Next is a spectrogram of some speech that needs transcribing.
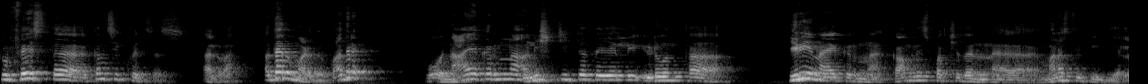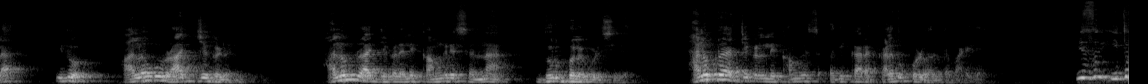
to face the consequences ಅಲ್ವಾ? ಅದರ ಮಾಡಬೇಕು. ಆದರೆ, ಓ, ನಾಯಕರನ್ನ ಅನಿಶ್ಚಿತತೆಯಲ್ಲಿ ಇಡುವಂಥ ಹಿರಿಯ ನಾಯಕರನ್ನ ಕಾಂಗ್ರೆಸ್ ಪಕ್ಷದ ಮನಸ್ಥಿತಿ ಇದೆಯಲ್ಲ, ಇದು ಹಲವು ರಾಜ್ಯಗಳಲ್ಲಿ ಹಲವು ರಾಜ್ಯಗಳಲ್ಲಿ ಕಾಂಗ್ರೆಸ್ಸನ್ನು ದುರ್ಬಲಗೊಳಿಸಿದೆ. ಹಲವು ರಾಜ್ಯಗಳಲ್ಲಿ ಕಾಂಗ್ರೆಸ್ ಅಧಿಕಾರ ಕಳೆದುಕೊಳ್ಳುವಂತೆ ಮಾಡಿದೆ. ಇದು ಇದು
